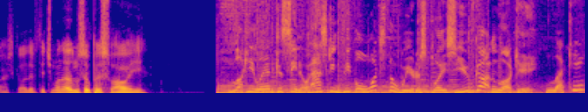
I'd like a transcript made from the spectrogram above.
Acho que ela deve ter te mandado no seu pessoal aí. Lucky Land Casino asking people what's the weirdest place you've gotten lucky? Lucky?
